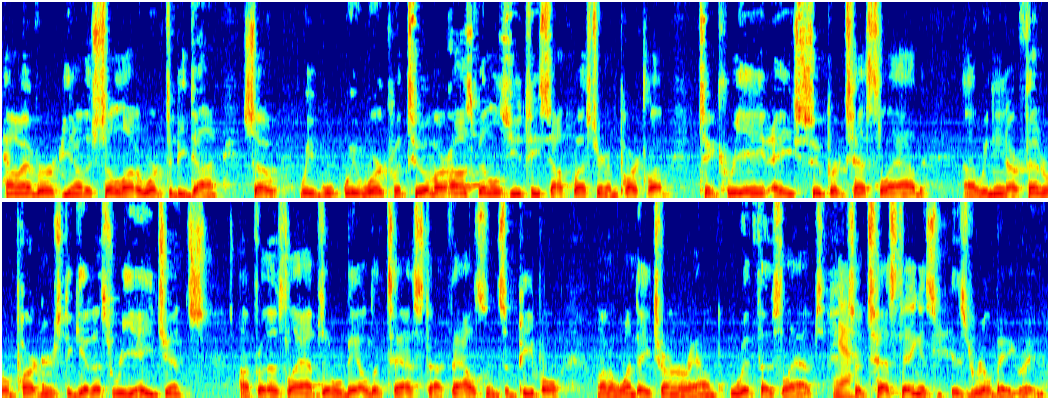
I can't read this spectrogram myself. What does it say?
however, you know, there's still a lot of work to be done. So we we worked with two of our hospitals, UT Southwestern and Parkland, to create a super test lab. Uh, we need our federal partners to get us reagents uh, for those labs, and we'll be able to test uh, thousands of people on a one day turnaround with those labs. Yeah. So testing is, is real big right now.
